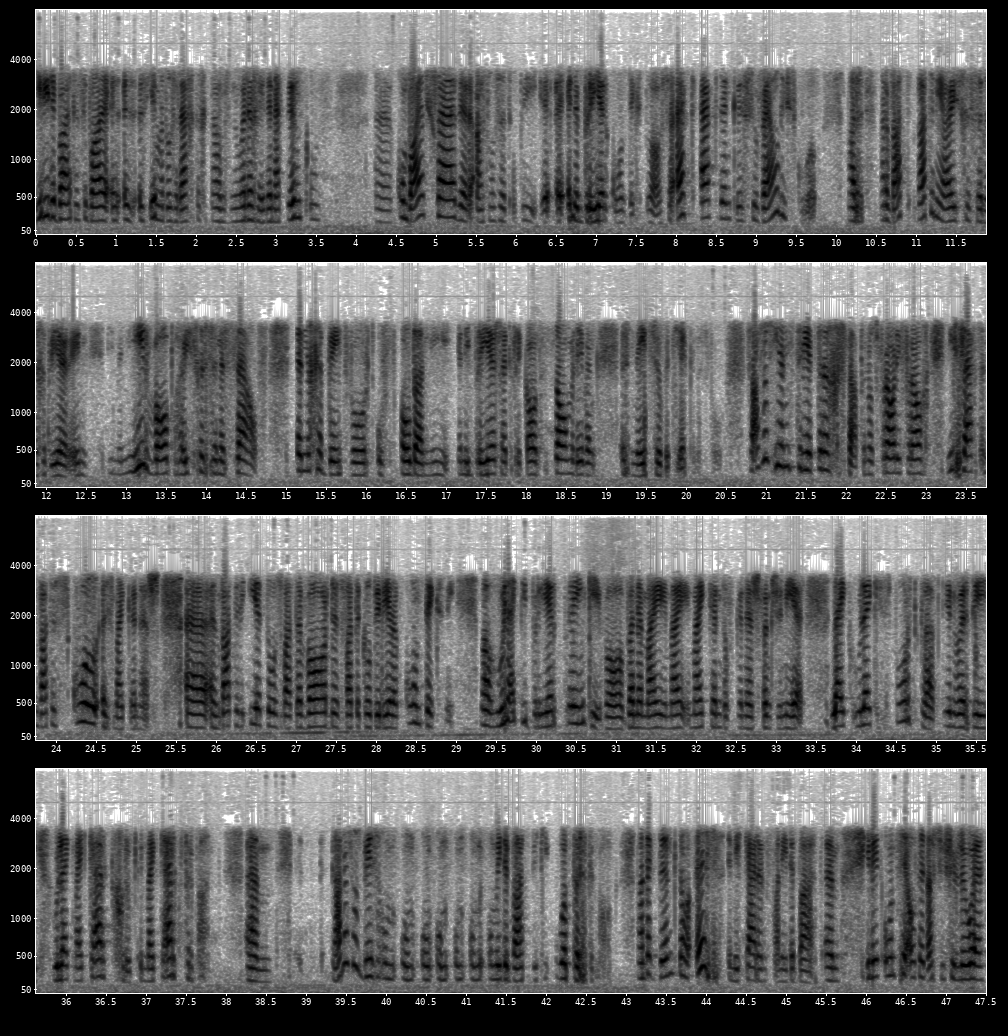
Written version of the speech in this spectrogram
hierdie debat is baie is, is een wat ons regtig tans nodig het en ek dink ons uh, kom baie verder as ons dit op die uh, in 'n breër konteks plaas. So ek ek dink is sowel die skool maar maar wat wat in die huisgesin gebeur en die manier waarop huisgesinne self ingebed word of al dan nie in die breër Suid-Afrikaanse samelewing is net so betekenisvol. So as ons een tree terugstap en ons vra die vraag nie slegs in watter skool is my kinders uh in watter ethos, watter waardes, watter kulturele konteks nie, maar hoe lyk die breër prentjie waar binne my my my kind of kinders funksioneer? Lyk hoe lyk die sportklub teenoor die hoe lyk my kerkgroep en my kerkverband? Ehm um, dan is ons besig om om om om om om om die debat bietjie oper te maak. Want ek dink daar is in die kern van die debat. Ehm um, jy weet ons sê altyd as sosioloë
